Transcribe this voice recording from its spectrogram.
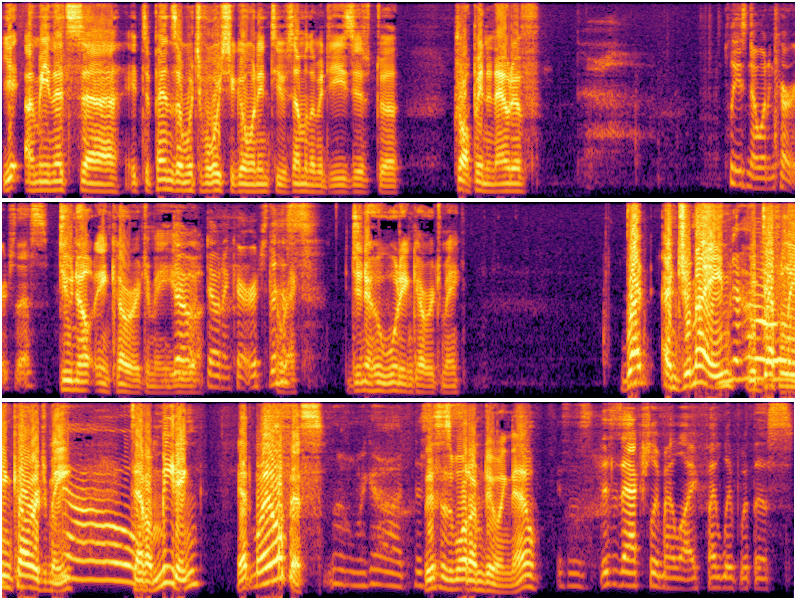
Yeah, I mean that's uh, it depends on which voice you're going into. Some of them are easiest to drop in and out of. Please, no one encourage this. Do not encourage me. Don't don't encourage this. correct. Do you know who would encourage me? Bret and Jemaine No. would definitely encourage me No. to have a meeting at my office. Oh my god. This, This is what I'm doing now. this is this is actually my life. I live with this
